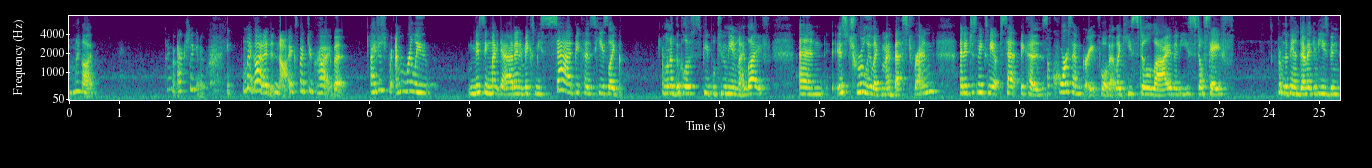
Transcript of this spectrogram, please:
Oh my God, I'm actually gonna cry. Oh my God, I did not expect to cry, but I just, I'm really missing my dad and it makes me sad because he's like one of the closest people to me in my life and is truly like my best friend. And it just makes me upset because of course I'm grateful that like he's still alive and he's still safe from the pandemic and he's been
